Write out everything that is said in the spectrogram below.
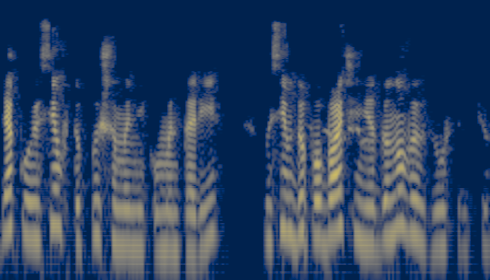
Дякую всім, хто пише мені коментарі. Усім до побачення, до нових зустрічей.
